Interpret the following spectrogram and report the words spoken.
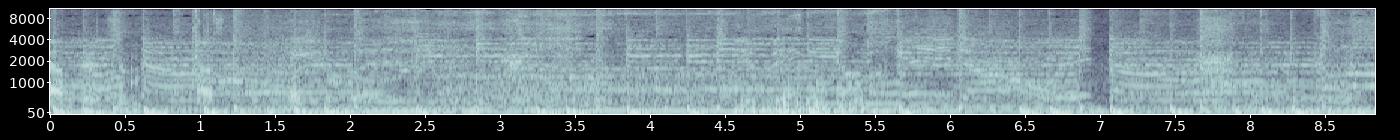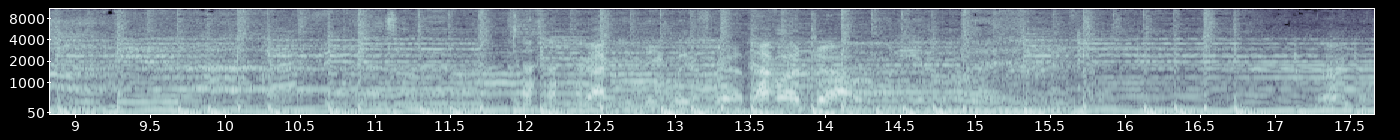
outfits and that one, uh, Joe. Very good.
